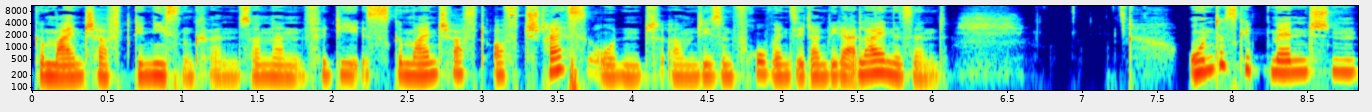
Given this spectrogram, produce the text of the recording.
Gemeinschaft genießen können, sondern für die ist Gemeinschaft oft Stress und ähm, die sind froh, wenn sie dann wieder alleine sind. Und es gibt Menschen,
